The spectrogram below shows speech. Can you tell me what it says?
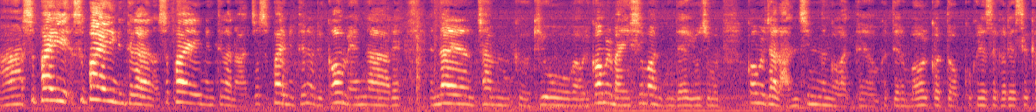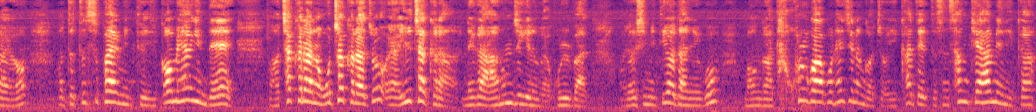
아 스파이 스파이 민트가 스파이 민트가 나왔죠. 스파이 민트는 우리 껌 옛날에 옛날에는 참 그 기호가 우리 껌을 많이 심었는데 요즘은 껌을 잘 안 심는 것 같아요. 그때는 먹을 것도 없고 그래서 그랬을까요? 어떻든 스파이 민트 이껌 향인데 어, 차크라는 5차크라죠. 야 1차크라 내가 안 움직이는 거야 골반 어, 열심히 뛰어다니고 뭔가 다 홀가분해지는 거죠. 이 카드의 뜻은 상쾌함이니까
